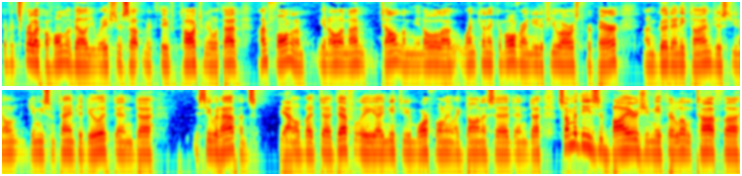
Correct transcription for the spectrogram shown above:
if it's for like a home evaluation or something, if they've talked to me about that, I'm phoning them, you know, and I'm telling them, you know, uh, when can I come over? I need a few hours to prepare. I'm good anytime. Just you know, give me some time to do it and uh, see what happens. Yeah. You know, but uh, definitely I need to do more phoning, like Donna said. And uh, some of these buyers you meet, they're a little tough. Uh,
